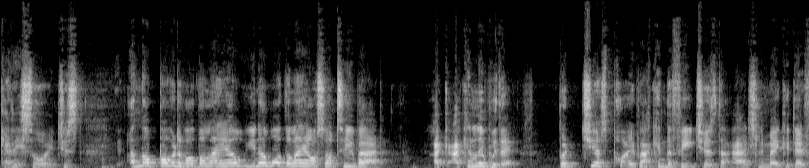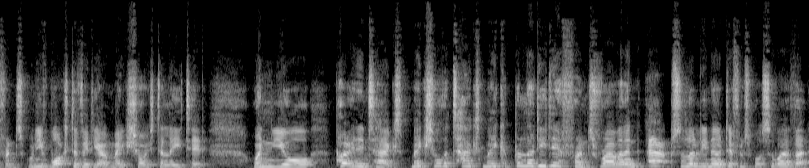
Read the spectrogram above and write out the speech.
get it sorted. Just I'm not bothered about the layout. You know what? The layout's not too bad. I, I can live with it but just put it back in the features that actually make a difference. When you've watched a video, make sure it's deleted. When you're putting in tags, make sure the tags make a bloody difference rather than absolutely no difference whatsoever.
